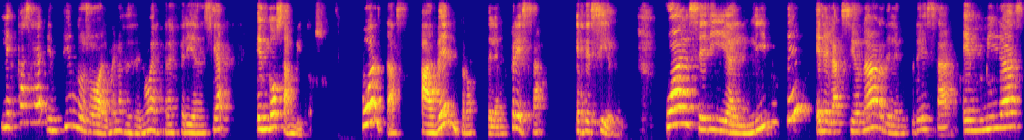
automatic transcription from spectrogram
les pasa, entiendo yo, al menos desde nuestra experiencia, en dos ámbitos. Puertas adentro de la empresa es decir, ¿cuál sería el límite en el accionar de la empresa en miras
